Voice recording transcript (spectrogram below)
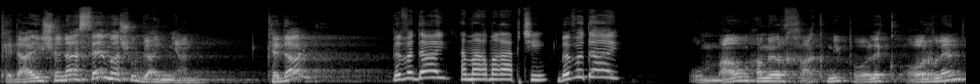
כדאי שנעשה משהו בעניין. כדאי. בוודאי, אמר מר אפצ'י. בוודאי. ומהו המרחק מפה לקורלנד?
